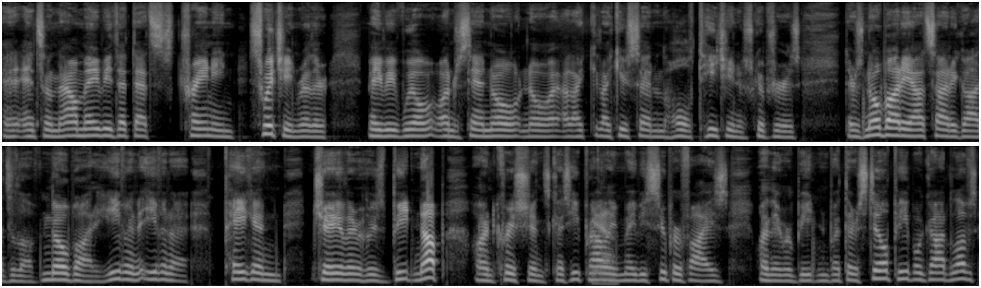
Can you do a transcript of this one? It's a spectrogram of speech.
and and so now maybe that that's training, switching rather. Maybe we'll understand. No, no, like like you said, in the whole teaching of Scripture is, there's nobody outside of God's love. Nobody, even even a pagan jailer who's beaten up on Christians because he probably Yeah. maybe supervised when they were beaten, but there's still people God loves,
